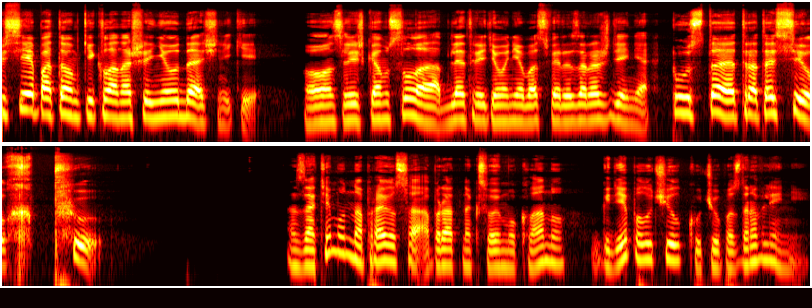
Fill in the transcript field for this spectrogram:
Все потомки клана Ши неудачники!» Он слишком слаб для третьего неба сферы зарождения. Пустая трата сил. Хпу. Затем он направился обратно к своему клану, где получил кучу поздравлений.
